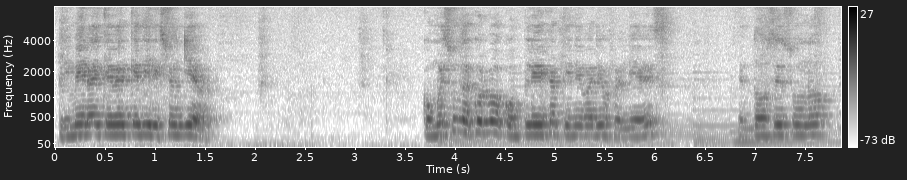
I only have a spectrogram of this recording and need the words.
Primero hay que ver qué dirección lleva. Como es una curva compleja, tiene varios relieves, entonces uno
